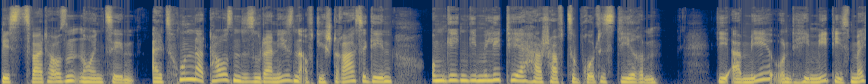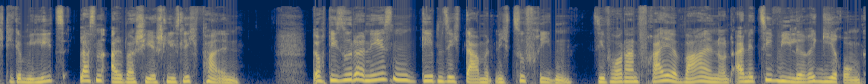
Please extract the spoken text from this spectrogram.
Bis 2019, als Hunderttausende Sudanesen auf die Straße gehen, um gegen die Militärherrschaft zu protestieren. Die Armee und Hemetis mächtige Miliz lassen al-Bashir schließlich fallen. Doch die Sudanesen geben sich damit nicht zufrieden. Sie fordern freie Wahlen und eine zivile Regierung.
